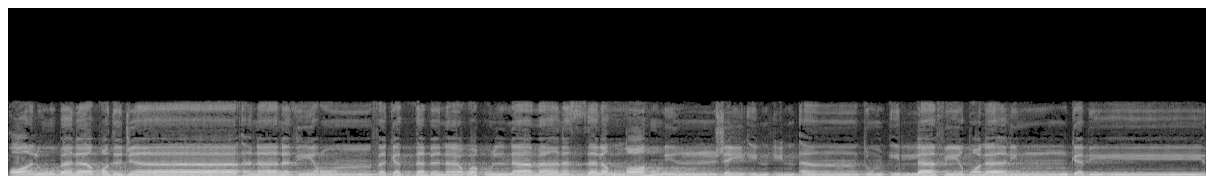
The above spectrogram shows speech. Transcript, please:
Qalu bala qad jaana nadhirun fakadhabna wa qulna ma nazzala Allah min shay'in in antum illa fi dalalin kabir.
